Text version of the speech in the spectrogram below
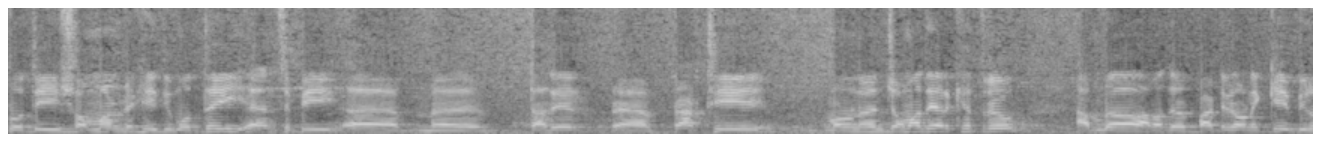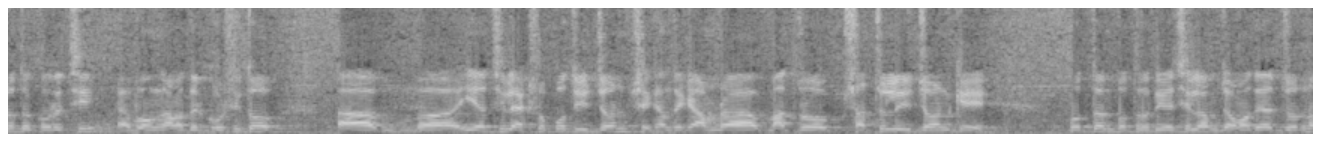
প্রতি সম্মান রেখে ইতিমধ্যেই এনসিপি তাদের প্রার্থী মনোনয়ন জমা দেওয়ার ক্ষেত্রেও আমরা আমাদের পার্টির অনেককেই বিরত করেছি এবং আমাদের ঘোষিত ইয়া ছিল একশো পঁচিশ জন। সেখান থেকে আমরা মাত্র সাতচল্লিশ জনকে প্রত্যয়নপত্র দিয়েছিলাম জমা দেওয়ার জন্য।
